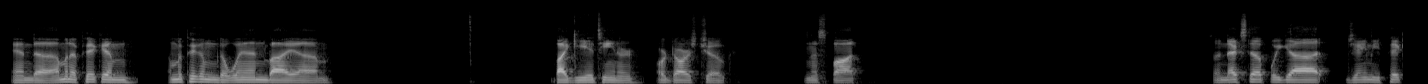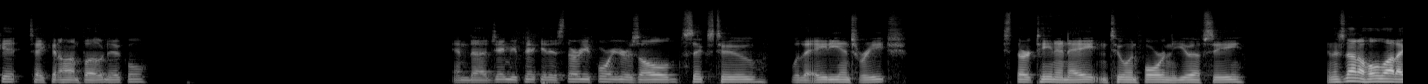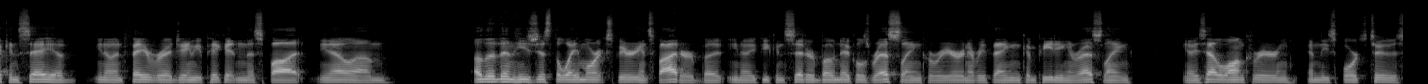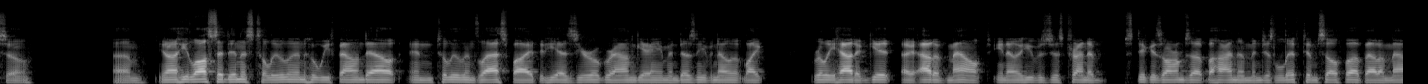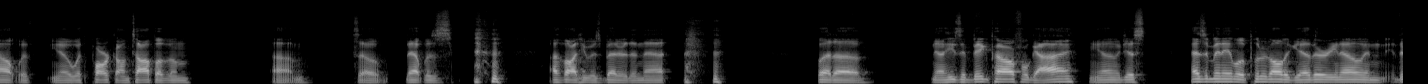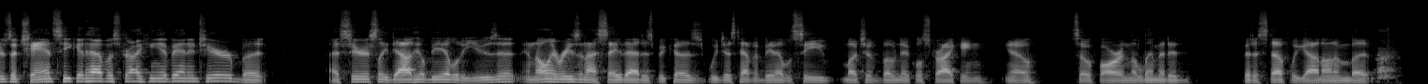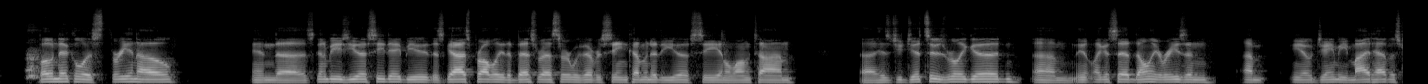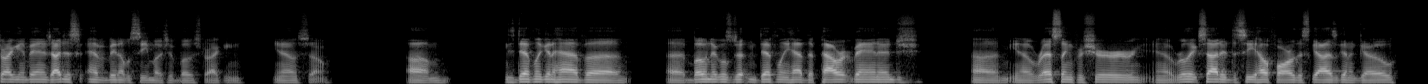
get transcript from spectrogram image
And uh, I'm going to pick him. I'm going to pick him to win by um, by guillotine or or D'Arce choke in this spot. So next up, we got Jamie Pickett taking on Bo Nickal. And uh, Jamie Pickett is 34 years old, 6'2", with an 80 inch reach. He's 13 and 8 and 2 and 4 in the UFC. And there's not a whole lot I can say of, you know, in favor of Jamie Pickett in this spot, you know, um, other than he's just the way more experienced fighter. But, you know, if you consider Bo Nickal's wrestling career and everything, competing in wrestling, you know, he's had a long career in, in these sports too. So, um, you know, he lost to Dennis Tiuliulin, who we found out in Tiuliulin's last fight that he has zero ground game and doesn't even know, like, really how to get uh, out of mount. You know, he was just trying to stick his arms up behind him and just lift himself up out of mount with you know with Park on top of him. Um, so that was I thought he was better than that. but uh, you know, he's a big, powerful guy. You know, just hasn't been able to put it all together. You know, and there's a chance he could have a striking advantage here, but. I seriously doubt he'll be able to use it. And the only reason I say that is because we just haven't been able to see much of Bo Nickal striking, you know, so far in the limited bit of stuff we got on him. But Bo Nickal is 3 and 0, and uh, it's going to be his UFC debut. This guy's probably the best wrestler we've ever seen coming to the UFC in a long time. Uh, his jiu-jitsu is really good. Um, like I said, the only reason I'm, you know, Jamie might have a striking advantage, I just haven't been able to see much of Bo striking, you know, so. Um, he's definitely going to have uh, uh, Bo Nickals definitely have the power advantage. Um, you know, wrestling for sure. You know, really excited to see how far this guy's going to go.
